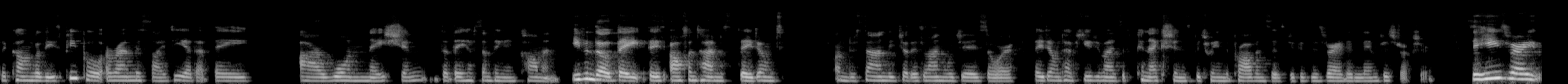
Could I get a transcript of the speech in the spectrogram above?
the Congolese people around this idea that they are one nation, that they have something in common. Even though they, they oftentimes they don't understand each other's languages or they don't have huge amounts of connections between the provinces because there's very little infrastructure. So he's very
